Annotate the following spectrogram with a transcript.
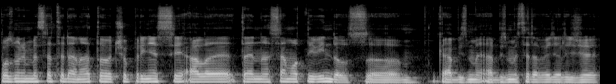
Pozrieme sa teda na to, čo prinesie ale ten samotný Windows, eh, aby sme, aby sme teda vedeli, že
